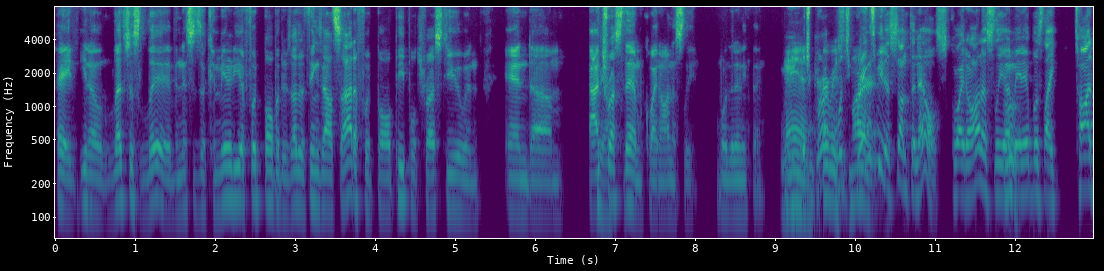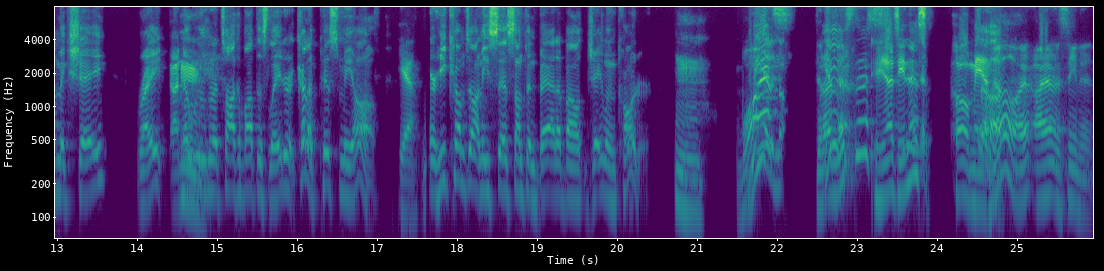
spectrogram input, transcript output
hey, you know, let's just live. And this is a community of football, but there's other things outside of football. People trust you and, and um, I Yeah. trust them quite honestly, more than anything. Man, Which, br- which brings me to something else. Quite honestly, I mean, it was like Todd McShay, right? I know we were Mm. going to talk about this later. It kind of pissed me off Yeah. where he comes out and he says something bad about Jalen Carter. Mhm. What? an- Did I miss this? Have you not seen this? Oh man. Yeah. No, I, I haven't seen it.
